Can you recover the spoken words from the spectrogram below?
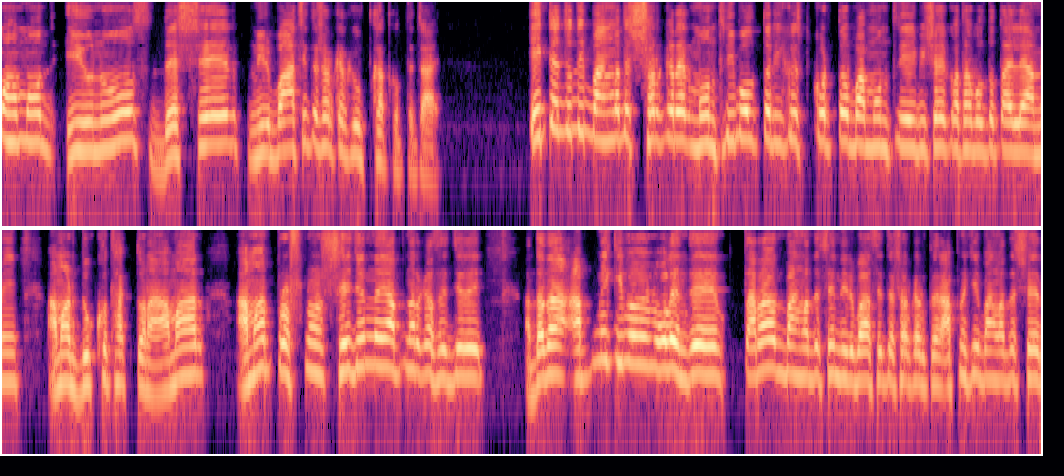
মোহাম্মদ ইউনুস দেশের নির্বাচিত সরকারকে উৎখাত করতে চায়? এটা যদি বাংলাদেশ সরকারের মন্ত্রী বলতো রিকোয়েস্ট করতো বা মন্ত্রী এই বিষয়ে কথা বলতো, তাইলে আমি, আমার দুঃখ থাকতো না। আমার আমার প্রশ্ন সেই জন্যই আপনার কাছে যে, দাদা, আপনি কীভাবে বলেন যে, তারা বাংলাদেশের নির্বাচিত সরকার আপনি কি বাংলাদেশের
